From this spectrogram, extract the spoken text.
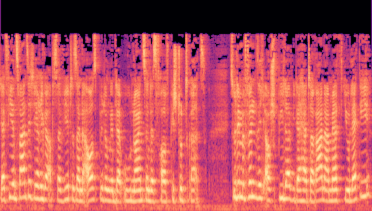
Der 24-Jährige absolvierte seine Ausbildung in der U19 des VfB Stuttgarts. Zudem befinden sich auch Spieler wie der Herteraner Matthew Leckie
